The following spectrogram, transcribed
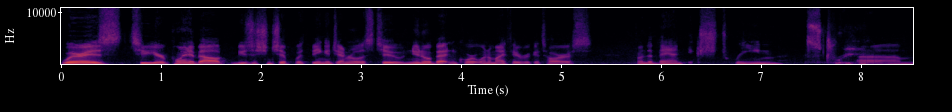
Whereas to your point about musicianship with being a generalist too, Nuno Bettencourt, one of my favorite guitarists from the band Extreme. Extreme. Um,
